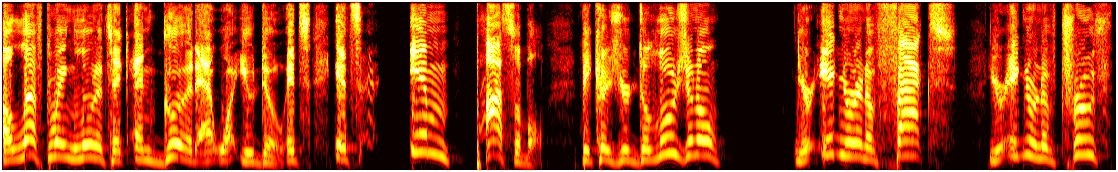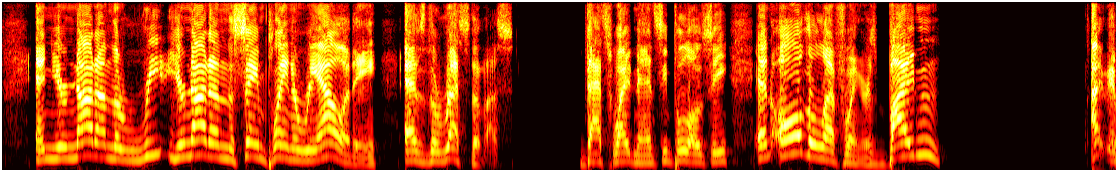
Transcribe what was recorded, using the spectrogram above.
a left-wing lunatic and good at what you do. It's it's impossible because you're delusional, you're ignorant of facts, you're ignorant of truth, and you're not on the re- you're not on the same plane of reality as the rest of us. That's why Nancy Pelosi and all the left-wingers, Biden, I,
